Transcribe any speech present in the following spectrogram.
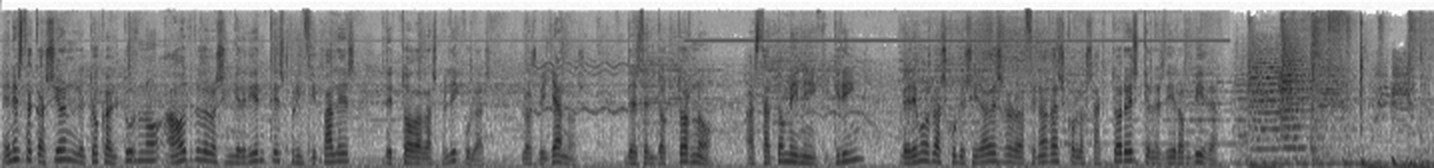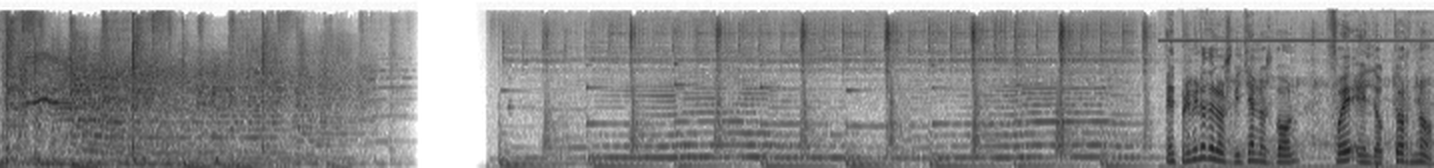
en esta ocasión le toca el turno a otro de los ingredientes principales de todas las películas, los villanos. Desde el Doctor No hasta Dominic Green, veremos las curiosidades relacionadas con los actores que les dieron vida. El primero de los villanos Bond fue el Doctor No.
